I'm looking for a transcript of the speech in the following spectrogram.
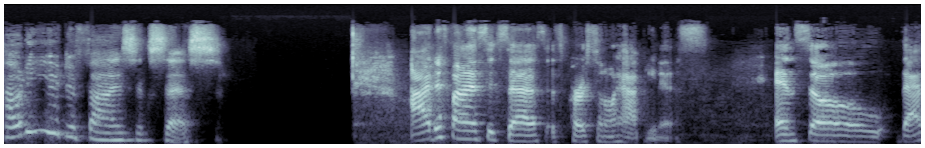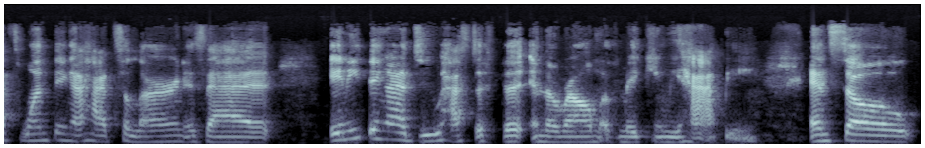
How do you define success? I define success as personal happiness. And so that's one thing I had to learn is that anything I do has to fit in the realm of making me happy. And so,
